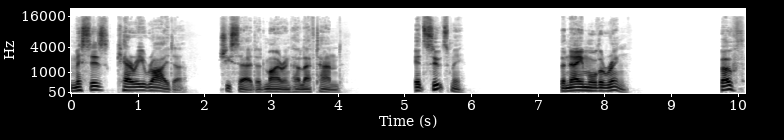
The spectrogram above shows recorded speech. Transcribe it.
Mrs. Kerry Ryder, she said, admiring her left hand. It suits me. The name or the ring? Both.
